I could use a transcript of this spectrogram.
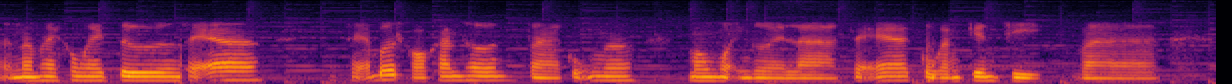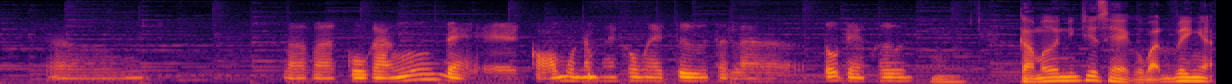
năm 2024 sẽ sẽ bớt khó khăn hơn và cũng mong mọi người là sẽ cố gắng kiên trì và và và cố gắng để có một năm 2024 thật là tốt đẹp hơn. Ừ. Cảm ơn những chia sẻ của bạn Vinh ạ.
